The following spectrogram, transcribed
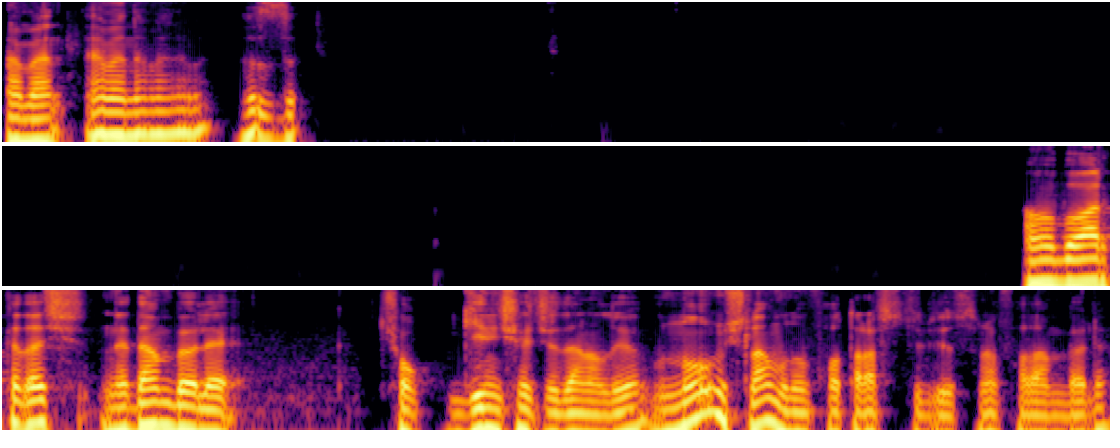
hemen hemen hemen hemen hızlı. Ama bu arkadaş neden böyle çok geniş açıdan alıyor? Ne olmuş lan bunun fotoğraf stüdyosuna falan böyle?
